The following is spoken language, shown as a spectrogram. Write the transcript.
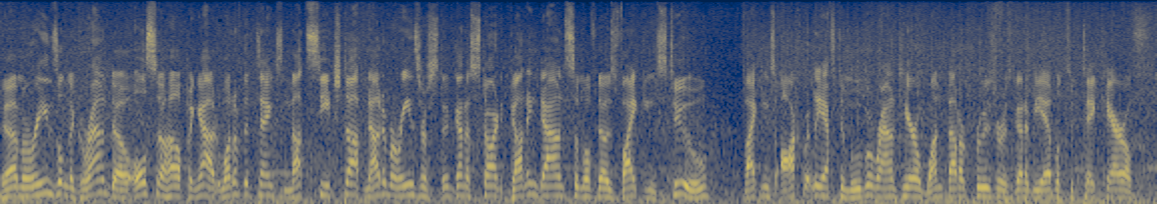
Yeah, Marines on the ground, though, also helping out. One of the tanks not sieged up. Now the Marines are still going to start gunning down some of those Vikings, too. Vikings awkwardly have to move around here. One battle cruiser is going to be able to take care of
